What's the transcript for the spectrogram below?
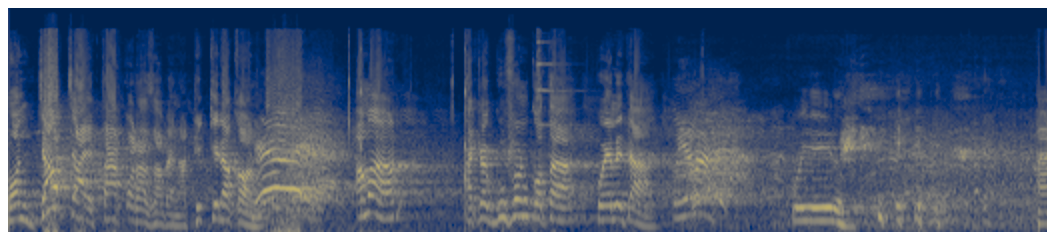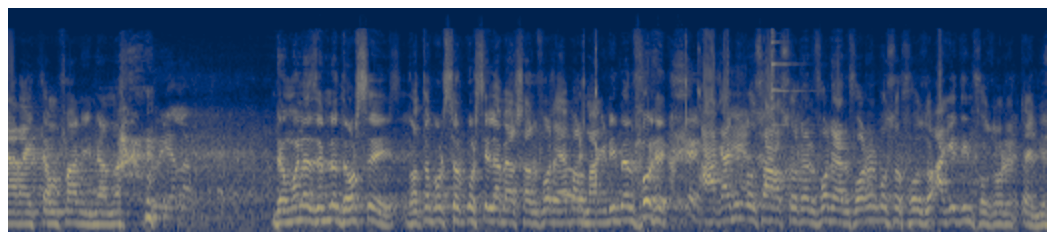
মন যা চায় তা করা যাবে না। ঠিক কিনা কন? আমার একটা গুফন কথা কোয়েলিতা কোয়েল আর আইতাম পারি না না। ডমনে যেমনি ধরছে গত বছর করছিলাম আসার পরে আবার মাগরিবের পরে আগামী বছর আসরের পরে আর পরের বছর ফজর আগের দিন ফজরের টাইমে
